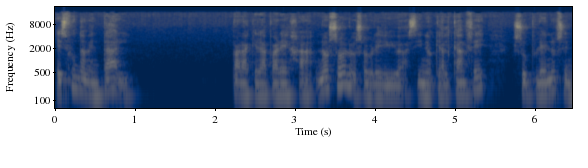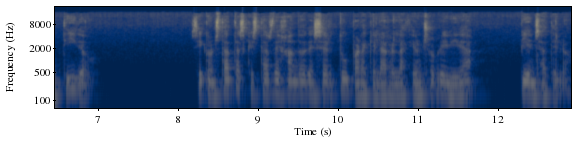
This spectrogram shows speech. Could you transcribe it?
es fundamental para que la pareja no solo sobreviva, sino que alcance su pleno sentido. Si constatas que estás dejando de ser tú para que la relación sobreviva, piénsatelo,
